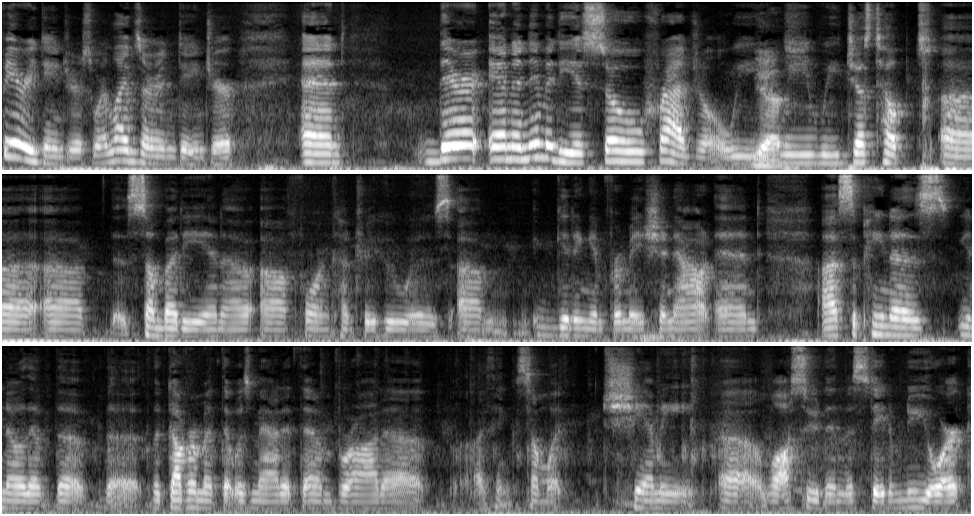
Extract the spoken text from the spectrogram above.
very dangerous, where lives are in danger, and their anonymity is so fragile. We Yes. we, we just helped uh, uh, somebody in a, a foreign country who was um, getting information out and. Uh, subpoenas, you know, the, the, the, the government that was mad at them brought a, I think, somewhat shammy uh, lawsuit in the state of New York.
